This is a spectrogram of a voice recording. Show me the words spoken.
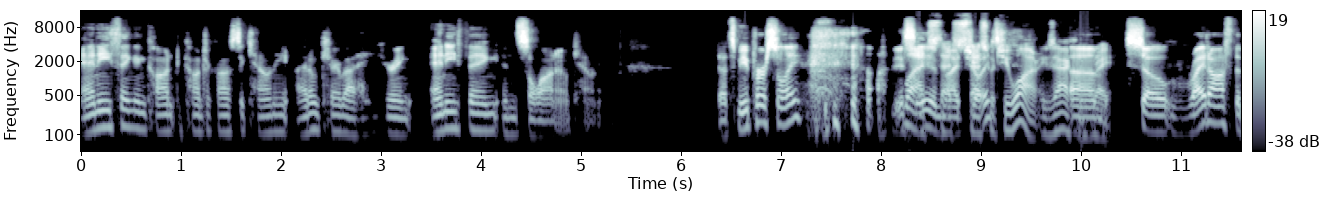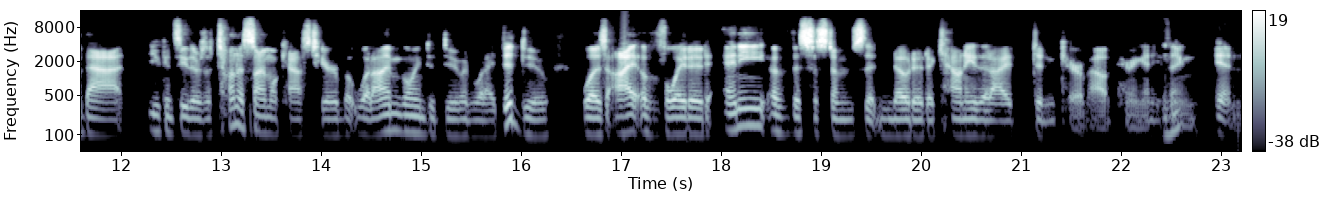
anything in Con- Contra Costa County. I don't care about hearing anything in Solano County. That's me personally, obviously, Well, that's, that's, choice. that's what you want. Exactly. Um, right. So right off the bat, you can see there's a ton of simulcast here. But what I'm going to do, and what I did do, was I avoided any of the systems that noted a county that I didn't care about hearing mm-hmm. anything in.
